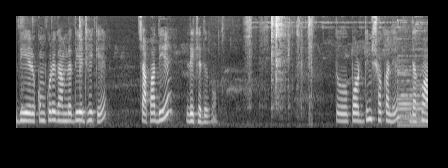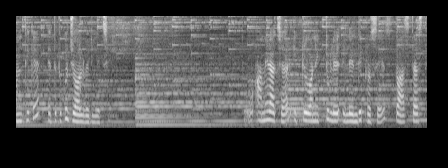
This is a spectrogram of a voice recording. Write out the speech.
দিয়ে এরকম করে গামলা দিয়ে ঢেকে চাপা দিয়ে রেখে দেব। তো পরদিন সকালে দেখো আম থেকে এতটুকু জল বেরিয়েছে। তো আমের আচার একটু অনেকটু লেন্দি প্রসেস তো আস্তে আস্তে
